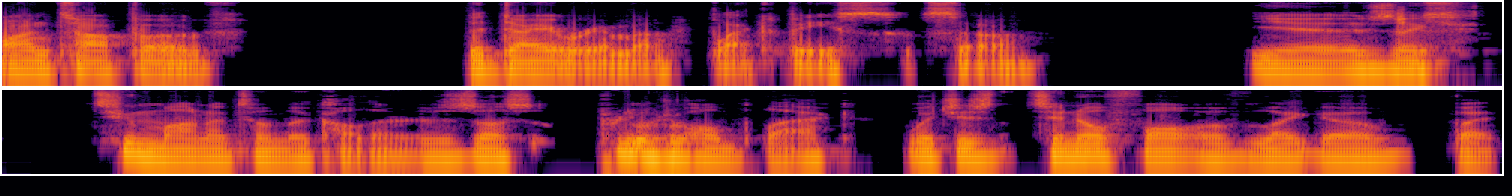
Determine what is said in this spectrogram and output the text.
on top of the diorama black base. So Yeah, it was like too monotone the color. It was also pretty much Mhm. all black, which is to no fault of Lego, but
